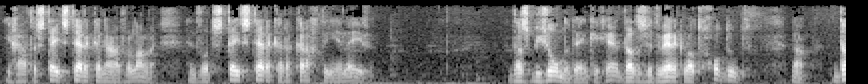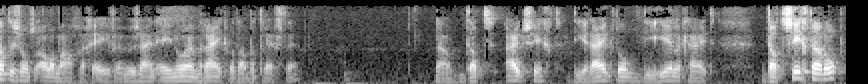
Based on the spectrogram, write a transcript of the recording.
Je gaat er steeds sterker naar verlangen. En het wordt steeds sterkere kracht in je leven. Dat is bijzonder, denk ik. Hè? Dat is het werk wat God doet. Nou, dat is ons allemaal gegeven. We zijn enorm rijk wat dat betreft. Hè? Nou, dat uitzicht, die rijkdom, die heerlijkheid, dat zicht daarop.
